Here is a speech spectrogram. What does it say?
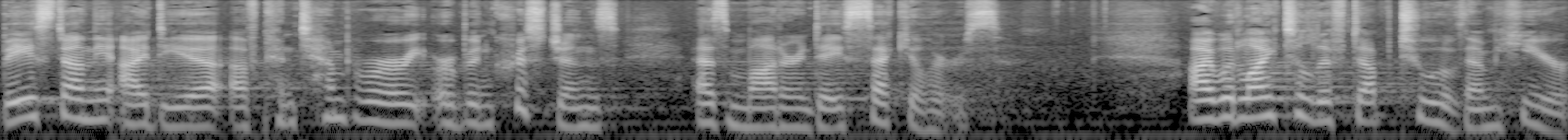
based on the idea of contemporary urban Christians as modern day seculars. I would like to lift up two of them here.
